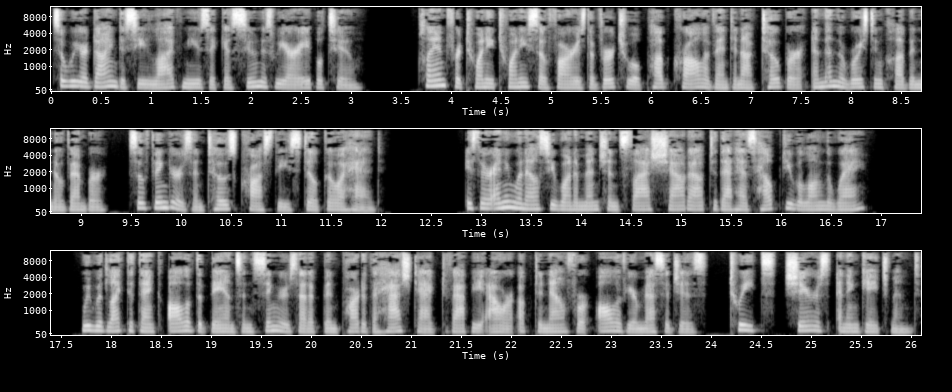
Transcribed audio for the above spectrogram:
so we are dying to see live music as soon as we are able to. Planned for 2020 so far is the virtual pub crawl event in October and then the Royston Club in November, so fingers and toes crossed these still go ahead. Is there anyone else you want to mention slash shout out to that has helped you along the way? We would like to thank all of the bands and singers that have been part of the hashtag DP Happy Hour up to now for all of your messages, tweets, shares, and engagement.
